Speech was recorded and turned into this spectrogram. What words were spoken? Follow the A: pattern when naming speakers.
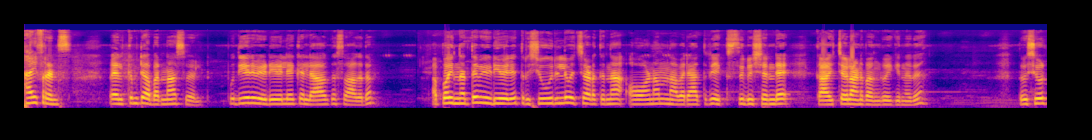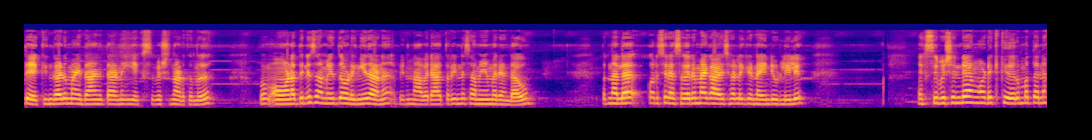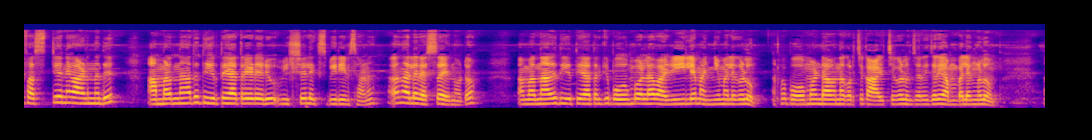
A: Hi friends welcome to Aparna's world. പുതിയൊരു വീഡിയോയിലേക്ക് എല്ലാവർക്കും സ്വാഗതം. അപ്പോൾ ഇന്നത്തെ വീഡിയോയിൽ തൃശ്ശൂരിൽ വെച്ച് നടക്കുന്ന ഓണം നവരാത്രി എക്സിബിഷന്റെ കാഴ്ചകളാണ് പങ്കുവയ്ക്കുന്നത്. തൃശ്ശൂർ തേക്കിൻകാട് മൈതാനത്താണ് ഈ എക്സിബിഷൻ നടക്കുന്നത്. അപ്പം ഓണത്തിന്റെ സമയത്ത് തുടങ്ങിയതാണ് പിന്നെ നവരാത്രിന്റെ സമയം വരെ ഉണ്ടാവും. അപ്പം നല്ല കുറച്ച് രസകരമായ കാഴ്ചകളൊക്കെ ഉണ്ട് അതിന്റെ ഉള്ളിൽ എക്സിബിഷന്റെ അങ്ങോട്ടേക്ക് കയറുമ്പോൾ തന്നെ ഫസ്റ്റ് തന്നെ കാണുന്നത് അമർനാഥ് തീർത്ഥയാത്രയുടെ ഒരു വിഷ്വൽ എക്സ്പീരിയൻസ് ആണ്. അത് നല്ല രസമായിരുന്നു കേട്ടോ. അമർനാഥ് തീർത്ഥയാത്രയ്ക്ക് പോകുമ്പോൾ ഉള്ള വഴിയിലെ മഞ്ഞുമലകളും അപ്പോൾ പോകുമ്പോൾ ഉണ്ടാകുന്ന കുറച്ച് കാഴ്ചകളും ചെറിയ ചെറിയ അമ്പലങ്ങളും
